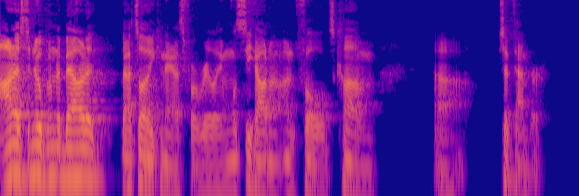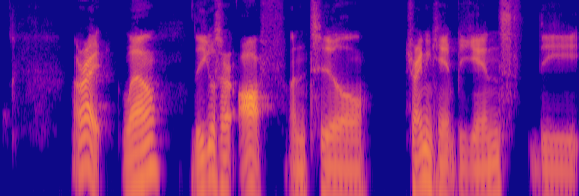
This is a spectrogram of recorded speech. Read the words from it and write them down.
honest and open about it, that's all you can ask for, really. And we'll see how it unfolds come uh, September. All right. Well, the Eagles are off until training camp begins. The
